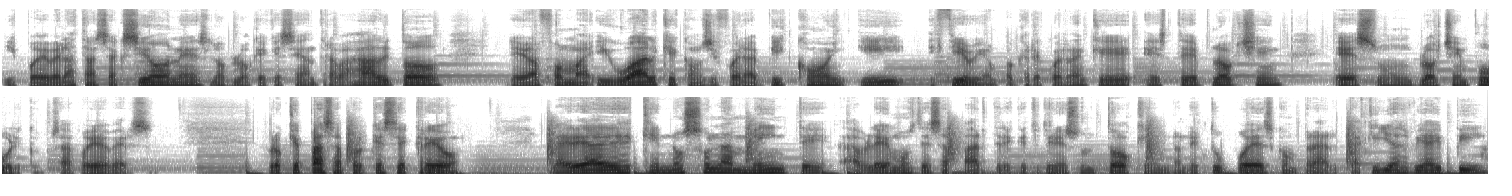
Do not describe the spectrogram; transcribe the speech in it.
y puede ver las transacciones, los bloques que se han trabajado y todo de una forma igual que como si fuera Bitcoin y Ethereum, porque recuerden que este blockchain es un blockchain público, o sea, puede verse. Pero ¿qué pasa? ¿Por qué se creó? La idea es que no solamente hablemos de esa parte de que tú tienes un token donde tú puedes comprar taquillas VIP,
